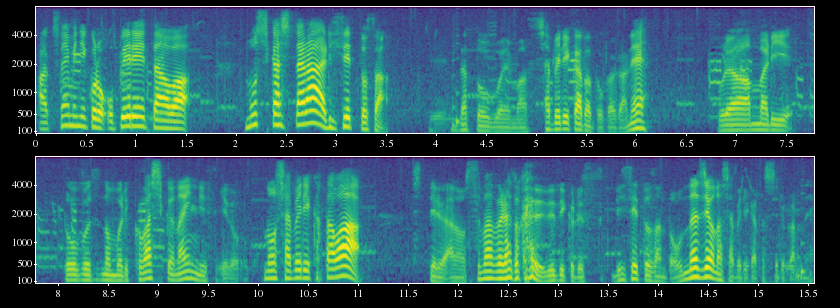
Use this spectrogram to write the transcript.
あ、ちなみにこれオペレーターは、もしかしたらリセットさんだと思います。喋り方とかがね。俺はあんまり動物の森詳しくないんですけど、この喋り方は知ってる。あの、スマブラとかで出てくるリセットさんと同じような喋り方してるからね。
